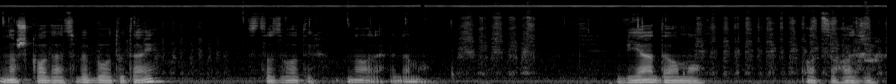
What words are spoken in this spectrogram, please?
No szkoda, co by było tutaj? 100 zł. No ale wiadomo. Wiadomo o co chodzi.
